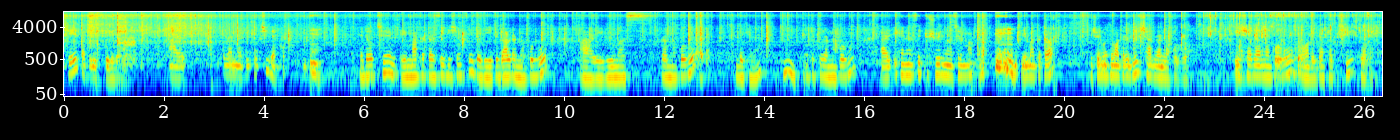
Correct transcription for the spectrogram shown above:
খেয়ে তারপরে স্কুলে যাবে। আর রান্নাটি করছি, দেখো। এটা হচ্ছে, এই মাথাটা সেই ডিশ আছে, এটা দিয়ে একটু ডাল রান্না করব। আর এই রুই মাছ রান্না করব। দেখে না হুম, এটা একটু রান্না করব। আর এখানে আছে একটু শৈল মাছের মাথা। এই মাথাটা, শৈল মাছের মাথাটা দিয়ে শাক রান্না করব। কী শাক রান্না করব? তোমাদের দেখাচ্ছি। চলো।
